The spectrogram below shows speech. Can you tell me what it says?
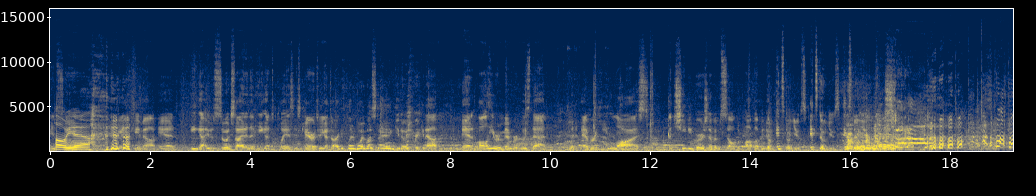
And Oh so yeah. the game came out, and he got he was so excited that he got to play as his character. He got to I could play Roy Mustang, you know, he's freaking out. And all he remembered was that whenever he lost, a chibi version of himself would pop up and go, "It's no use, it's no use, it's no use." Shut up! So,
